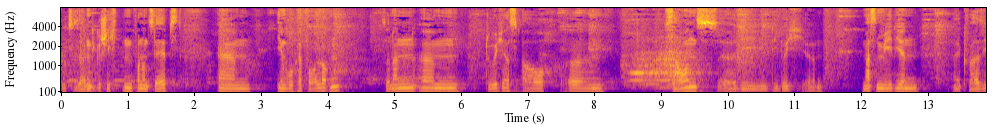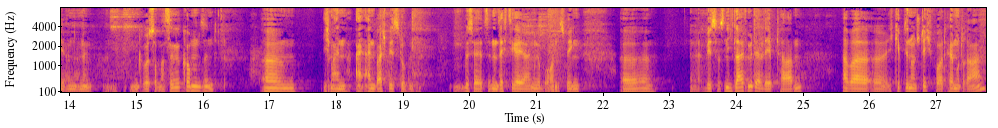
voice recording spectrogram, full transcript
sozusagen die Geschichten von uns selbst ähm, irgendwo hervorlocken, sondern ähm, durchaus auch ähm, Sounds, äh, die, die durch ähm, Massenmedien äh, quasi an eine, an eine größere Masse gekommen sind. Ähm, ich meine, ein, ein Beispiel ist, du bist ja jetzt in den 60er Jahren geboren, deswegen äh, wirst du es nicht live miterlebt haben, aber äh, ich gebe dir noch ein Stichwort. Helmut Rahn.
